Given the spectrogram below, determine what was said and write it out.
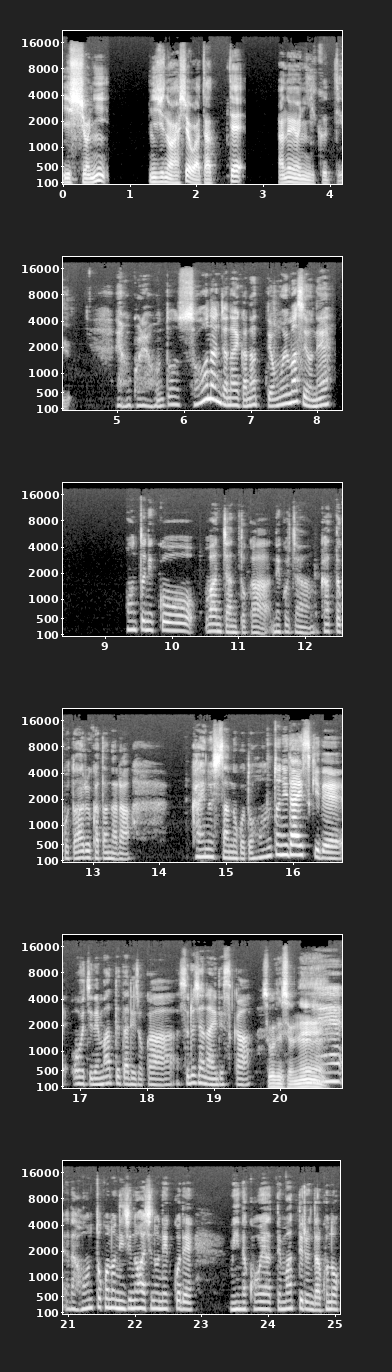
一緒に虹の橋を渡って、あの世に行くっていう。でもこれ本当そうなんじゃないかなって思いますよね。本当にこう、ワンちゃんとか猫ちゃん飼ったことある方なら、飼い主さんのこと本当に大好きで、お家で待ってたりとかするじゃないですか。そうですよね。ね本当この虹の橋の根っこで、みんなこうやって待ってるんだ。この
